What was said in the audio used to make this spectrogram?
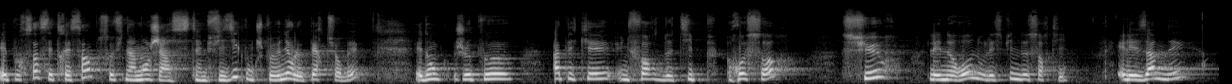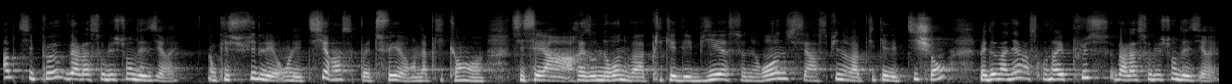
Et pour ça, c'est très simple, parce que finalement, j'ai un système physique, donc je peux venir le perturber. Et donc, je peux appliquer une force de type ressort sur les neurones ou les spins de sortie, et les amener un petit peu vers la solution désirée. Donc il suffit de les, on les tire, hein, ça peut être fait en appliquant, euh, si c'est un réseau de neurones, on va appliquer des biais à ce neurone, si c'est un spin, on va appliquer des petits champs, mais de manière à ce qu'on aille plus vers la solution désirée.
